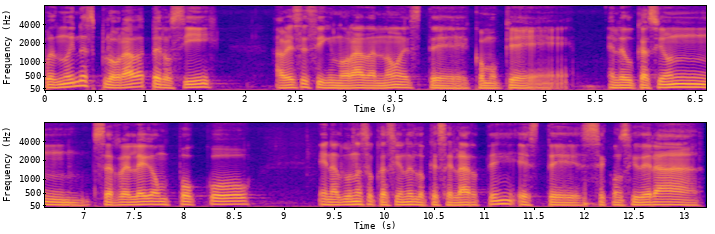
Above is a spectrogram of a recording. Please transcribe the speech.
pues no inexplorada, pero sí a veces ignorada, ¿no? Este, como que en la educación se relega un poco en algunas ocasiones lo que es el arte. Este, se considera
